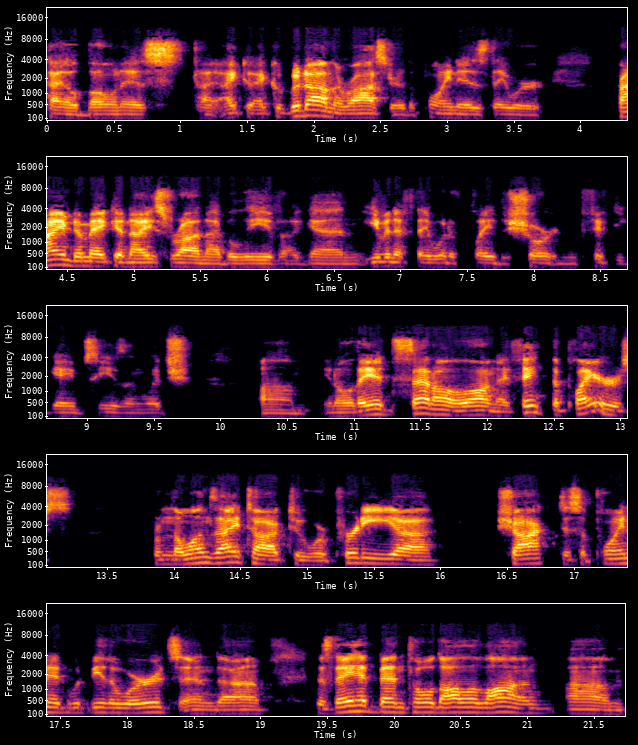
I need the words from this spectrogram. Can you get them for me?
Kyle Bonis. I, could, I could go down the roster. The point is they were primed to make a nice run, I believe, again, even if they would have played the shortened 50-game season, which, um, you know, they had said all along. I think the players, from the ones I talked to, were pretty uh, shocked, disappointed would be the words, and because uh, they had been told all along um,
